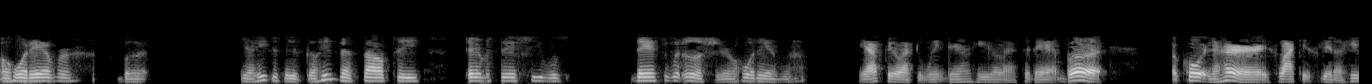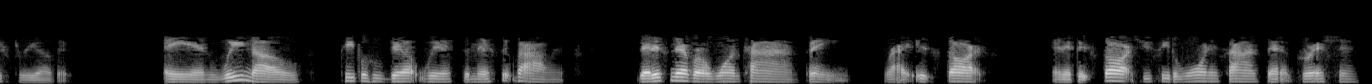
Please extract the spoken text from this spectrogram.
or whatever. But yeah, he just needs to go. He's been salty ever since she was dancing with Usher or whatever. Yeah, I feel like it went downhill after that. But according to her, it's like it's been a history of it. And we know people who dealt with domestic violence that it's never a one time thing, right? It starts and if it starts, you see the warning signs that aggression,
